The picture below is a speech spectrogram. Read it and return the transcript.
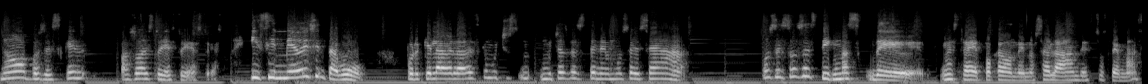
no, pues es que pasó esto y esto y esto y esto. Y sin miedo y sin tabú, porque la verdad es que muchos, muchas veces tenemos esa, pues esos estigmas de nuestra época donde no se hablaban de estos temas.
